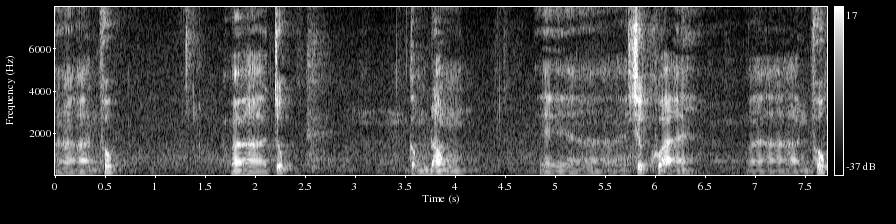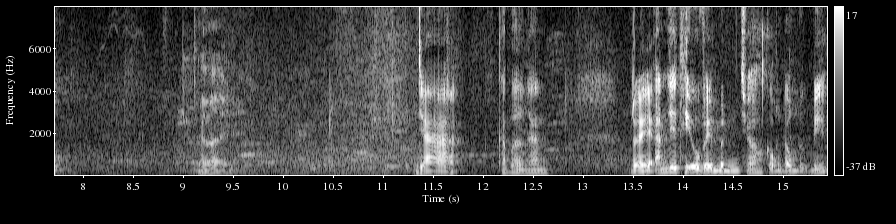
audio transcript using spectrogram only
ờ, hạnh phúc và chúc cộng đồng thì, ờ, sức khỏe và hạnh phúc. Rồi. dạ cảm ơn anh rồi anh giới thiệu về mình cho cộng đồng được biết.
